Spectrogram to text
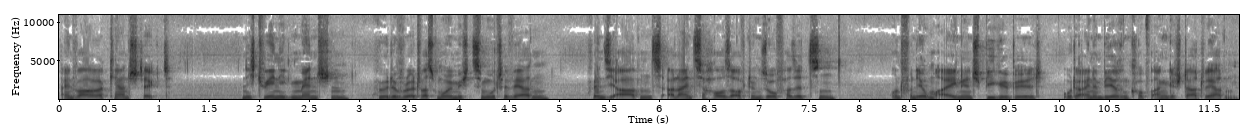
ein wahrer Kern steckt. Nicht wenigen Menschen würde wohl etwas mulmig zumute werden, wenn sie abends allein zu Hause auf dem Sofa sitzen und von ihrem eigenen Spiegelbild oder einem Bärenkopf angestarrt werden.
